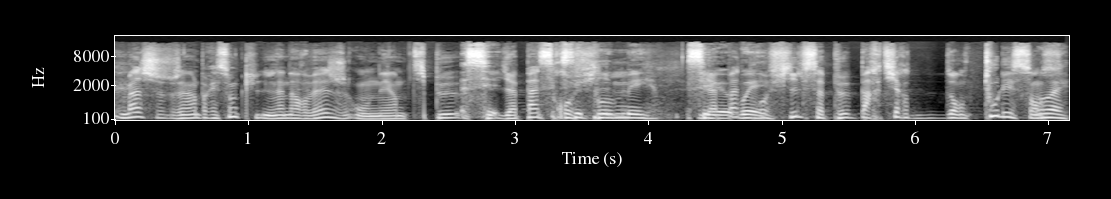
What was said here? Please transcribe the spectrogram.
Moi, j'ai l'impression que la Norvège, on est un petit peu. C'est- Il n'y a pas de C'est profil. paumé. Il n'a C'est- pas de ouais. profil, ça peut partir dans tous les sens. Ouais.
